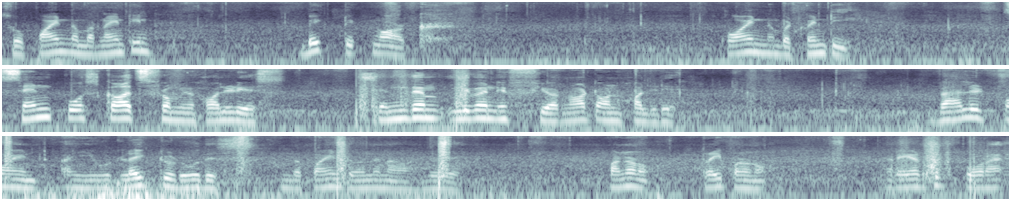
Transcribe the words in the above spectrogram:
so point number 19 big tick mark Point number 20 send postcards from your holidays. Send them even if you're not on holiday. Valid point I would like to do this இந்த பாயிண்ட் வந்து நான் வந்து பண்ணணும் ட்ரை பண்ணணும் நிறைய இடத்துக்கு போகிறேன்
